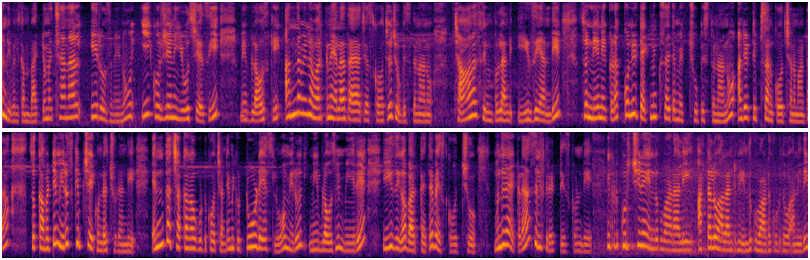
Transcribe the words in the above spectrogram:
అండి welcome back to my channel. ఈరోజు నేను ఈ కుర్జీని యూజ్ చేసి మీ బ్లౌజ్కి అందమైన వర్క్ని ఎలా తయారు చేసుకోవచ్చో చూపిస్తున్నాను. చాలా సింపుల్ అండ్ ఈజీ అండి. సో నేను ఇక్కడ కొన్ని టెక్నిక్స్ అయితే మీకు చూపిస్తున్నాను. అంటే టిప్స్ అనుకోవచ్చు అనమాట సో కాబట్టి మీరు స్కిప్ చేయకుండా చూడండి. ఎంత చక్కగా కుట్టుకోవచ్చు అంటే మీకు టూ డేస్లో మీరు మీ బ్లౌజ్ని మీరే ఈజీగా వర్క్ అయితే వేసుకోవచ్చు. ముందుగా ఇక్కడ సిల్క్ థ్రెడ్ తీసుకోండి. ఇక్కడ కుర్చీనే ఎందుకు వాడాలి? అట్టలు అలాంటివి ఎందుకు వాడకూడదు అనేది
